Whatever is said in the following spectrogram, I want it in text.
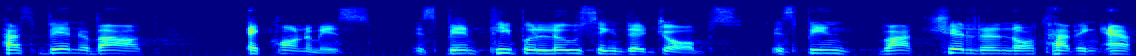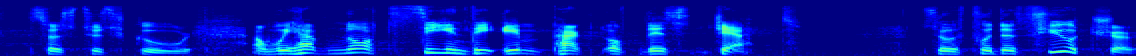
has been about economies. It's been people losing their jobs. It's been about children not having access to school. And we have not seen the impact of this yet. So for the future,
